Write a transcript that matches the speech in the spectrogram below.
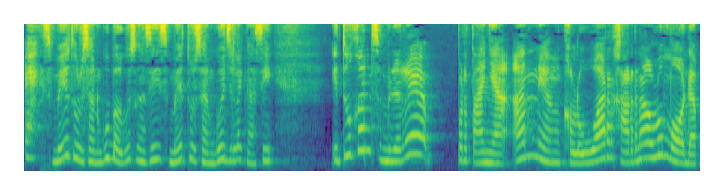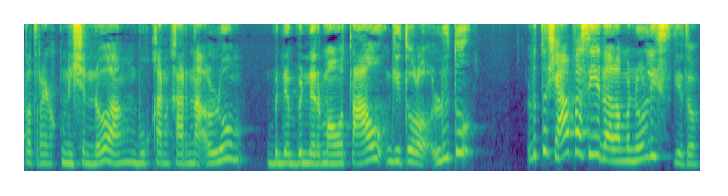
eh sebenarnya tulisan gue bagus gak sih? Sebenarnya tulisan gue jelek gak sih? Itu kan sebenarnya pertanyaan yang keluar karena lo mau dapat recognition doang, bukan karena lo bener-bener mau tahu gitu loh. Lo tuh, lo tuh siapa sih dalam menulis gitu?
